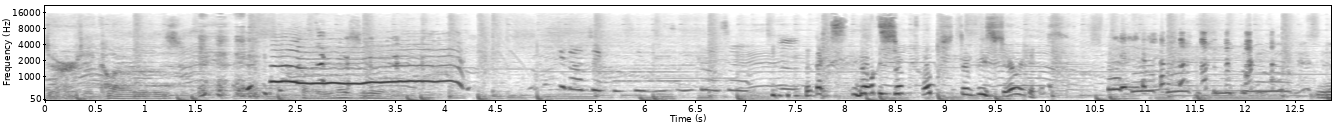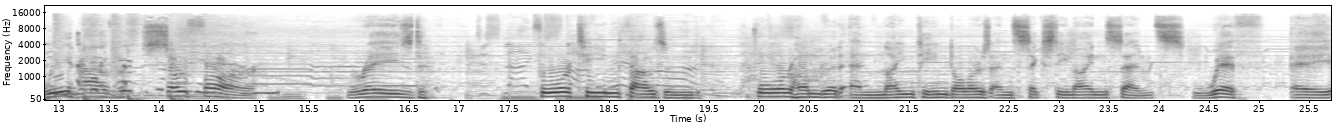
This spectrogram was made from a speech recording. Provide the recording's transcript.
dirty clothes. It's not supposed to be serious. We have so far raised fourteen thousand four hundred and nineteen dollars and sixty nine cents with a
